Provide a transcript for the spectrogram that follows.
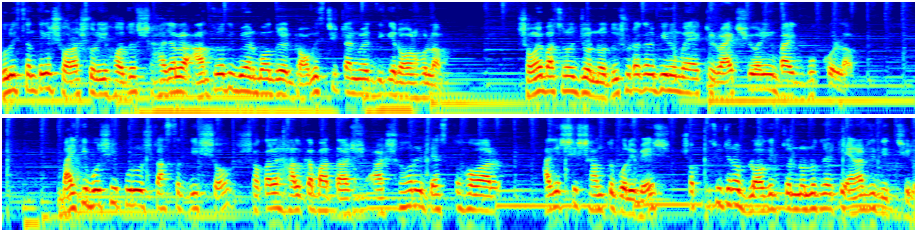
গুলিস্তান থেকে সরাসরি হজরত শাহজালাল আন্তর্জাতিক বিমানবন্দরের ডোমেস্টিক টার্মিনালের দিকে রওনা হলাম। সময় বাঁচানোর জন্য দুশো টাকার বিনিময়ে একটি রাইড শেয়ারিং বাইক বুক করলাম। বাইকে বসে পুরো রাস্তার দৃশ্য, সকালের হালকা বাতাস আর শহরের ব্যস্ত হওয়ার আগের সে শান্ত পরিবেশ, সবকিছু যেন ব্লগের জন্য নতুন একটি এনার্জি দিচ্ছিল।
